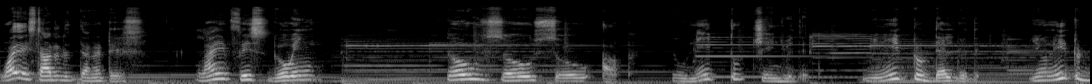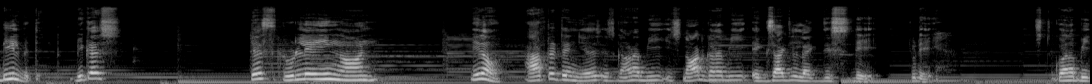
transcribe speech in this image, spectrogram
Why i started with tenet is life is going so so so up. You need to change with it. You need to deal with it. You need to deal with it. Because just relying on you know after 10 years it's gonna be it's not gonna be exactly like this day today. It's gonna be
